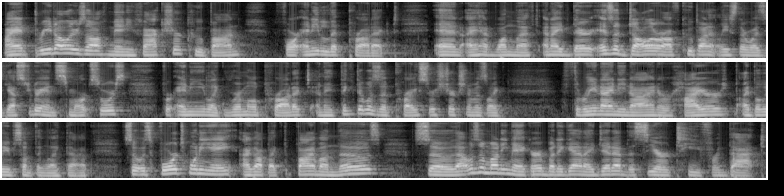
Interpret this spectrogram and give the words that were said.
I had $3 off manufacturer coupon for any lip product, and I had one left. And I there is a dollar off coupon, at least there was yesterday in Smart Source for any like Rimmel product, and I think there was a price restriction. It was like $3.99 or higher, I believe something like that. So it was $4.28. I got back the 5 on those. So that was a moneymaker, but again, I did have the CRT for that.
